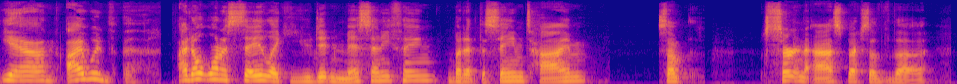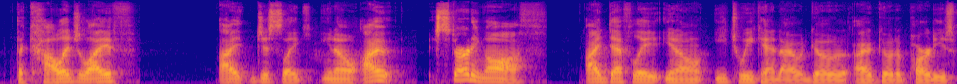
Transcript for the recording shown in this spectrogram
Yeah, I would. I don't want to say like you didn't miss anything, but at the same time, some certain aspects of the the college life, I just like you know I starting off, I definitely you know each weekend I would go I would go to parties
